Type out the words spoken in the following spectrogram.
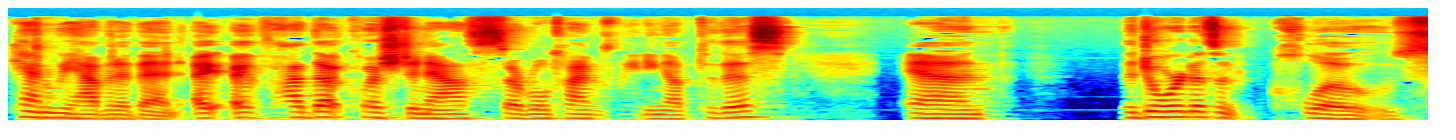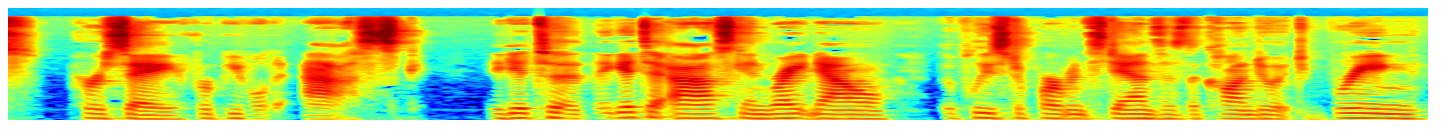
"Can we have an event?" I, I've had that question asked several times leading up to this, and the door doesn't close per se for people to ask. They get to they get to ask, and right now the police department stands as the conduit to bring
